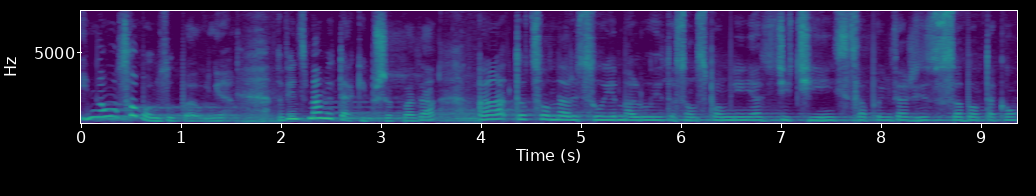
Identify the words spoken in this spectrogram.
inną osobą zupełnie. No więc mamy taki przykład, a, to, co ona rysuje, maluje, to są wspomnienia z dzieciństwa, ponieważ jest osobą taką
